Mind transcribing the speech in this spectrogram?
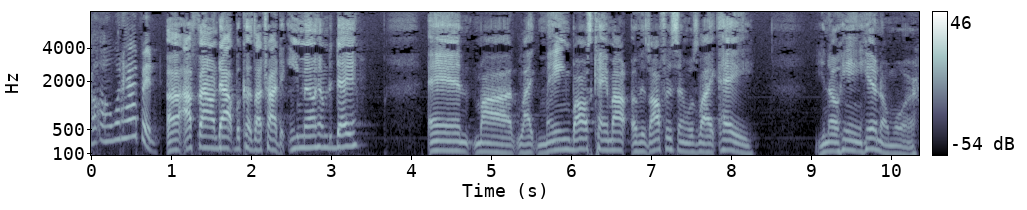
Uh-oh, what happened? Uh, I found out because I tried to email him today and my like main boss came out of his office and was like, Hey, you know, he ain't here no more.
